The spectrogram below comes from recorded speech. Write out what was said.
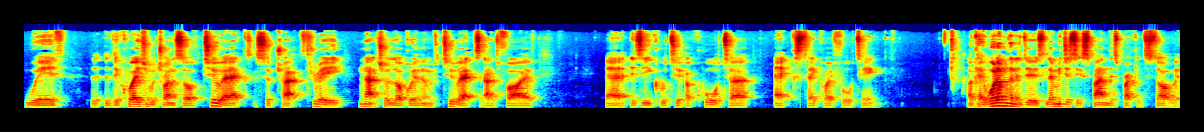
with the equation we're trying to solve 2x subtract 3 natural logarithm of 2x add 5 uh, is equal to a quarter x take away 14. Okay, what I'm going to do is let me just expand this bracket to start with.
